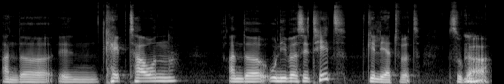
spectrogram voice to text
an der, in Cape Town an der Universität gelehrt wird sogar.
